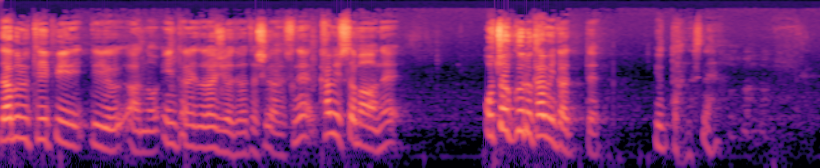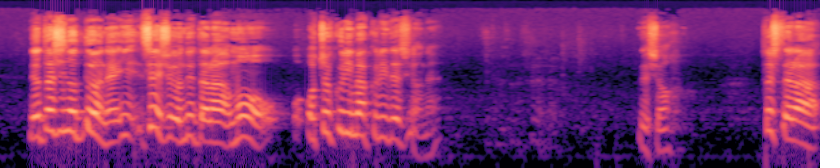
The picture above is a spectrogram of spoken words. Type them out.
WTP っていうあのインターネットラジオで私がですね神様はねおちょくる神だって言ったんですね。で私にとってはね聖書読んでたらもうおちょくりまくりですよね。でしょ？そしたら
